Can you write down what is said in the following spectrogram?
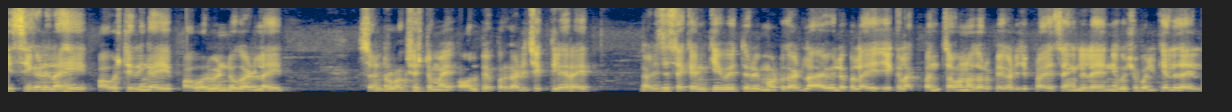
ए सी गाडीला आहे. पॉवर स्टिअरिंग आहे. पॉवर विंडो गाडीला आहे. सेंट्रल लॉक सिस्टम आहे. ऑल पेपर गाडीचे क्लिअर आहेत. गाडीचे सेकंड की विथ रिमोट गाडीला अवेलेबल आहे. एक लाख पंचावन्न हजार रुपये गाडीची प्राइस सांगलेली आहे. निगोशिएबल केले जाईल.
